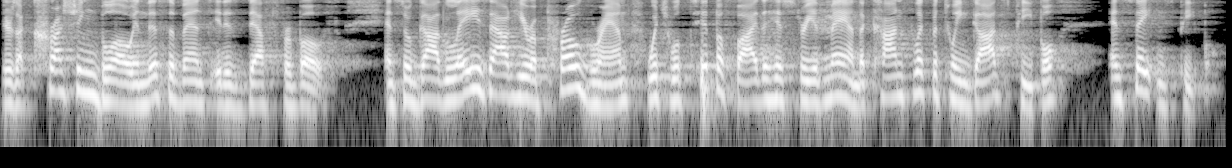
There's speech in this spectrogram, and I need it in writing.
There's a crushing blow. In this event, it is death for both. And so God lays out here a program which will typify the history of man, the conflict between God's people and Satan's people.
